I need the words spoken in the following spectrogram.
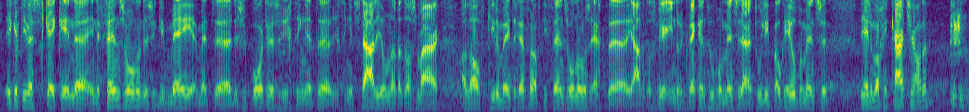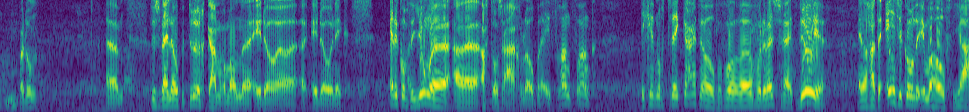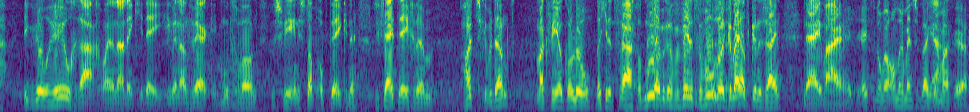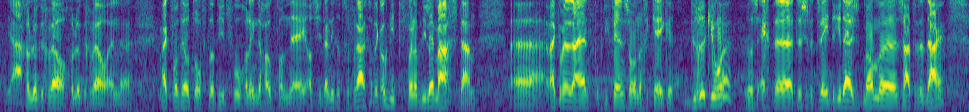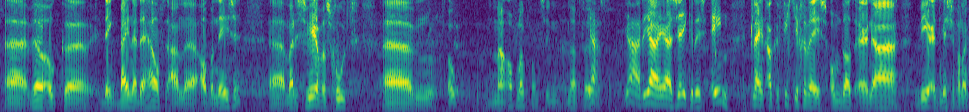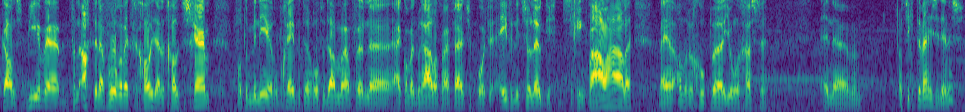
Ik heb die wedstrijd gekeken in, uh, in de fanzone, dus ik liep mee met uh, de supporters richting het, uh, richting het stadion. Nou, dat was maar anderhalve kilometer vanaf die fanzone. Dat was echt, ja, dat was weer indrukwekkend hoeveel mensen daar naartoe liepen. Ook heel veel mensen die helemaal geen kaartje hadden. Pardon. Um, dus wij lopen terug, cameraman Edo, Edo en ik. En er komt een jongen achter ons aangelopen. Hé hey Frank, Frank, ik heb nog twee kaarten over voor, voor de wedstrijd. Wil je? En dan gaat er één seconde in mijn hoofd, ja, ik wil heel graag. Maar daarna denk je, nee, ik ben aan het werk. Ik moet gewoon de sfeer in de stad optekenen. Dus ik zei tegen hem, hartstikke bedankt. Maar ik vind je ook een lul dat je het vraagt. Want nu heb ik een vervelend gevoel dat ik erbij had kunnen zijn. Nee, maar... Heeft, heeft hij nog wel andere mensen blij kunnen maken? Ja. ja, gelukkig wel. Gelukkig wel. En, uh, maar ik vond het heel tof dat hij het vroeg. Alleen dacht ook van, nee, als je daar niet had gevraagd, had ik ook niet voor dat dilemma gestaan. Uh, maar ik heb uiteindelijk op die fanzone gekeken. Druk, jongen. Dat was echt uh, tussen de 2.000, 3.000 man zaten er daar. wel ook, ik denk, bijna de helft aan Albanese. maar de sfeer was goed. Ehm, ook na afloop van het zien? Na het, ja, ja, ja, ja, zeker. Er is één klein akkefietje geweest, omdat er na weer het missen van een kans bier van achter naar voren werd gegooid aan het grote scherm. Vond een meneer op een gegeven moment in Rotterdam, of een, uh, hij kwam uit Brabant, maar een fan supporter, even niet zo leuk. Die, ging verhaal halen bij een andere groep jonge gasten. En uh, wat zit je te wijzen, Dennis?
